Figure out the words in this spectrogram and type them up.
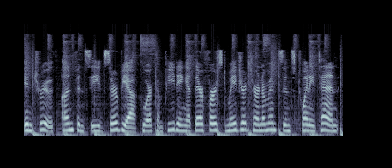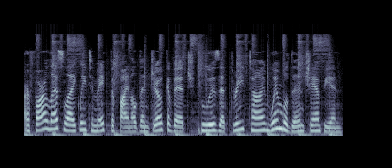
In truth, unfancied Serbia, who are competing at their first major tournament since 2010, are far less likely to make the final than Djokovic, who is a three-time Wimbledon champion.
